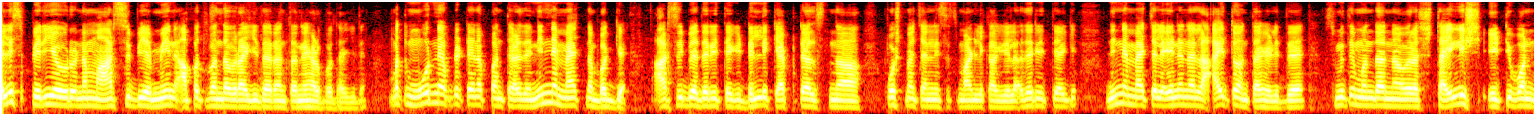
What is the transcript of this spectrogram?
ಎಲಿಸ್ ಪೆರಿ ಅವರು ನಮ್ಮ ಆರ್ ಸಿ ಬಿಯ ಮೇನ್ ಆಪತ್ ಬಂದವರಾಗಿದ್ದಾರೆ ಅಂತಲೇ ಹೇಳ್ಬೋದಾಗಿದೆ. ಮತ್ತು ಮೂರನೇ ಅಪ್ಡೇಟ್ ಏನಪ್ಪ ಅಂತ ಹೇಳಿದೆ ನಿನ್ನೆ ಮ್ಯಾಚ್ನ ಬಗ್ಗೆ ಆರ್ ಸಿ ಬಿ ಅದೇ ರೀತಿಯಾಗಿ ಡೆಲ್ಲಿ ಕ್ಯಾಪಿಟಲ್ಸ್ನ ಪೋಸ್ಟ್ ಮ್ಯಾಚ್ ಅನಾಲಿಸಿಸ್ ಮಾಡಲಿಕ್ಕಾಗಿಲ್ಲ. ಅದೇ ರೀತಿಯಾಗಿ ನಿನ್ನೆ ಮ್ಯಾಚಲ್ಲಿ ಏನೇನೆಲ್ಲ ಆಯಿತು ಅಂತ ಹೇಳಿದ್ದೆ ಸ್ಮೃತಿ ಮಂದನ್ ಅವರ stylish eighty one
